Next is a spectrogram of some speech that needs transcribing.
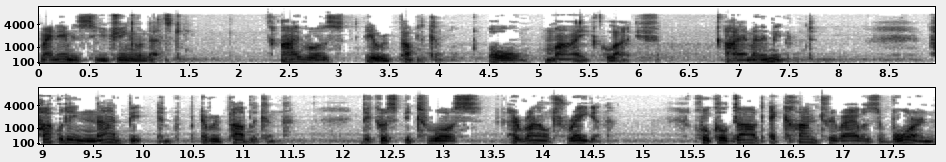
My name is Eugene Lunetsky. I was a Republican all my life. I am an immigrant. How could I not be a, a Republican? Because it was a Ronald Reagan who called out a country where I was born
